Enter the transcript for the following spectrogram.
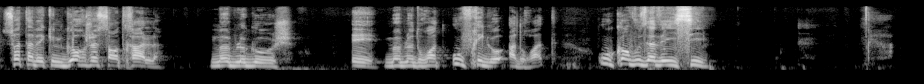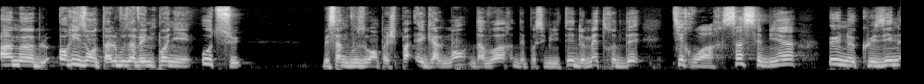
soit avec une gorge centrale, meuble gauche et meuble droite ou frigo à droite, ou quand vous avez ici un meuble horizontal, vous avez une poignée au-dessus, mais ça ne vous empêche pas également d'avoir des possibilités de mettre des tiroirs. Ça, c'est bien une cuisine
